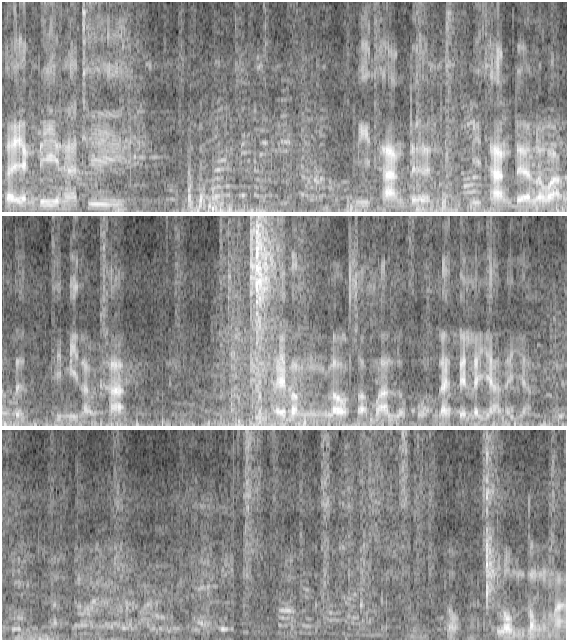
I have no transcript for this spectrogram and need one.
แต่ยังดีนะที่มีทางเดินมีทางเดินระหว่างตึกที่มีหลังคาำให้บางเราสามารถหลบฝนได้เป็นระยะระยะตกฮะลมต้องมา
